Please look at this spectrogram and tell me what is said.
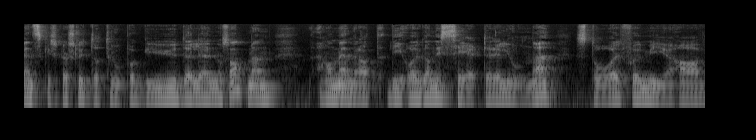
mennesker skal slutte å tro på Gud eller noe sånt, men han mener at de organiserte religionene står for mye av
